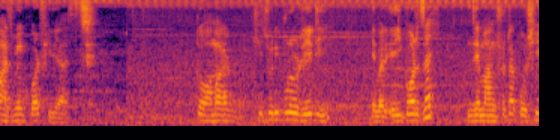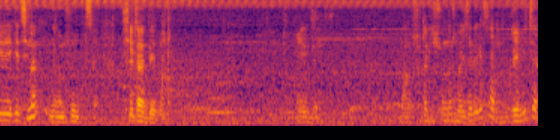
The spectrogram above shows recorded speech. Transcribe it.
পাঁচ মিনিট পর ফিরে আসছে। তো আমার খিচুড়ি পুরো রেডি এবার এই পর্যায়ে যে মাংসটা কষিয়ে রেখেছিলাম যখন ফুটছে সেটা দেব। এই যে মাংসটা কি সুন্দর হয়েছে দেখেছেন? গ্রেভিটা?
